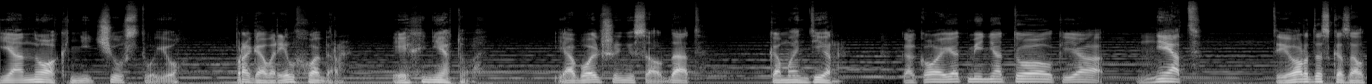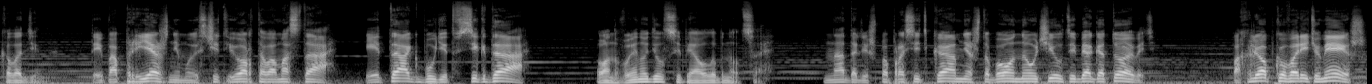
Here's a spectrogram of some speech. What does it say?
«Я ног не чувствую», – проговорил Хобер. «Их нету. Я больше не солдат. Командир. Какой от меня толк? Я…» «Нет!» – твердо сказал Каладин. «Ты по-прежнему из четвертого моста. И так будет всегда!» Он вынудил себя улыбнуться. «Надо лишь попросить камня, чтобы он научил тебя готовить. Похлебку варить умеешь?»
